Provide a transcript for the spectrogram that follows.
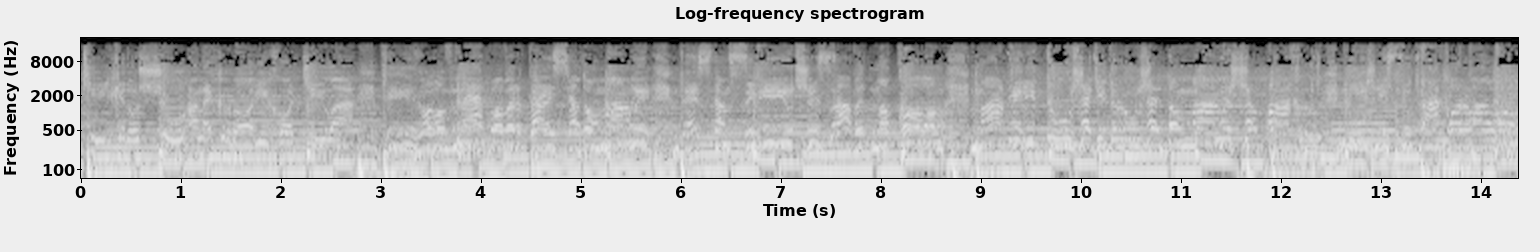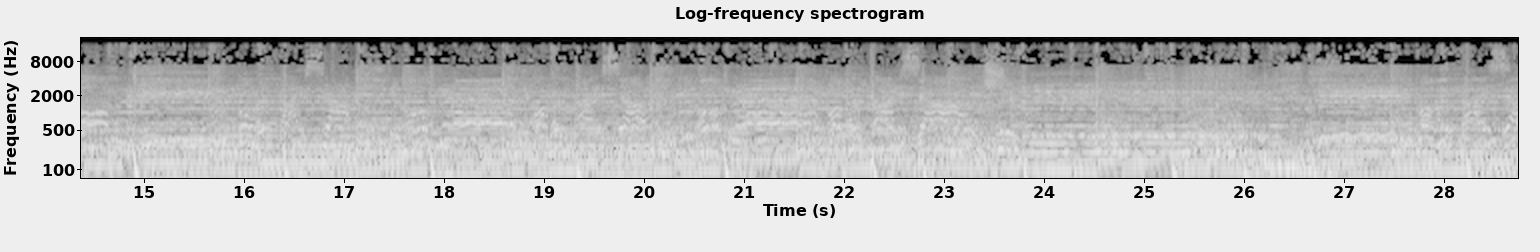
тільки дощу, а не крові хотіла. Ти головне, повертайся до мами, десь там сивіючи завидно колом. Матері тужать і дружать до мами, що пахнуть ніжністю та корвалолом. Ти повертайся, ти головне, повертайся, ти головне, повертайся, живий. Повертайся,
